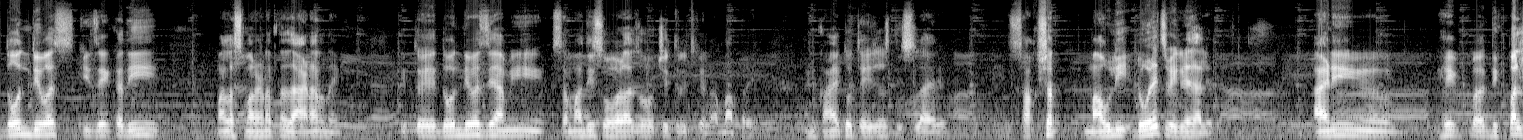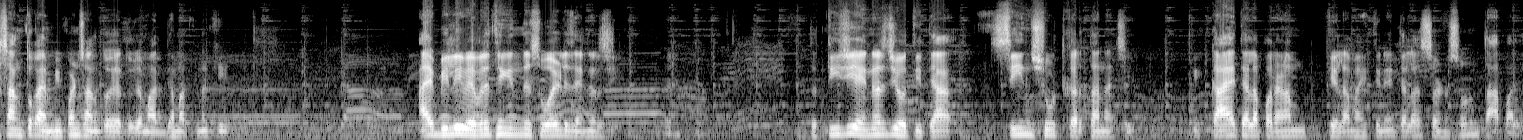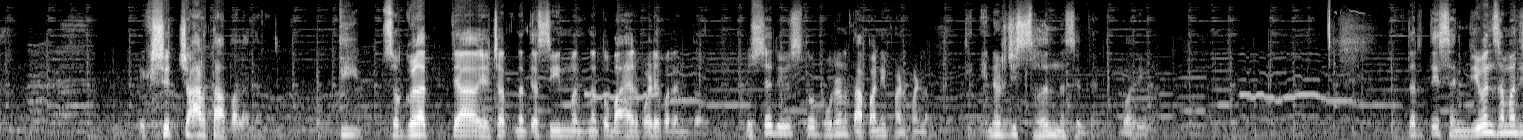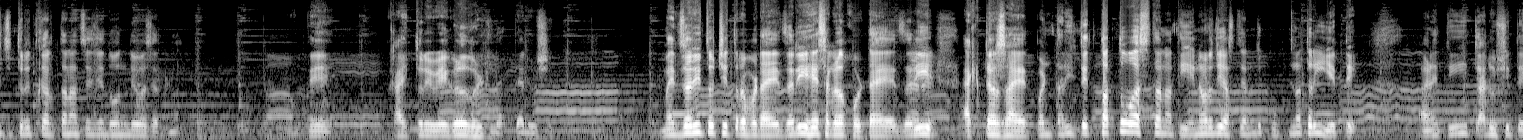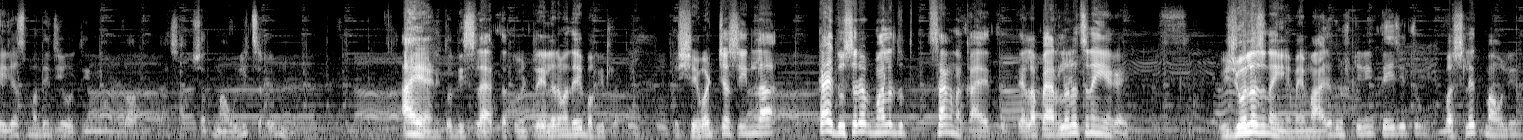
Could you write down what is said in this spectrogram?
दोन दिवस की जे कधी मला स्मरणातनं जाणार नाही. की ते दोन दिवस जे आम्ही समाधी सोहळा जो चित्रित केला बापरे. आणि काय तो तेजस दिसला रे. साक्षात माऊली डोळेच वेगळे झाले आणि हे दिग्पाल सांगतो काय मी पण सांगतो या तुझ्या माध्यमातून की I believe everything in this world is energy तर ती जी एनर्जी होती त्या सीन शूट करतानाची की काय त्याला परिणाम केला माहिती नाही त्याला सणसणून ताप आला. एकशे चार ताप आला त्याला. ती सगळ्यात त्या ह्याच्यातनं त्या सीनमधनं तो बाहेर पडेपर्यंत दुसऱ्या दिवस तो पूर्ण तापाने फणफणला. ती एनर्जी सहन नसेल झाली बॉडीला. तर ते संजीवन समाधी चित्रित करतानाचे जे दोन दिवस आहेत ना ते काहीतरी वेगळं घडलं त्या दिवशी. म्हणजे जरी तो चित्रपट आहे जरी हे सगळं खोटं आहे जरी ऍक्टर्स आहेत पण तरी ते तत्व असतं ना ती एनर्जी असते ना ती कुठनं तरी येते. आणि ती त्या दिवशी तेजसमध्ये जी होती मी म्हणलो "अरे काय साक्षात माऊलीच रे म्हणलं. आहे आणि तो दिसलाय. आता तुम्ही ट्रेलरमध्येही बघितलं. शेवटच्या सीनला काय दुसरं मला सांग ना काय त्याला पॅरलच नाहीये काही. व्हिज्युअलच नाहीये. म्हणजे माझ्या दृष्टीने ते जे तू बसलेत माऊली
